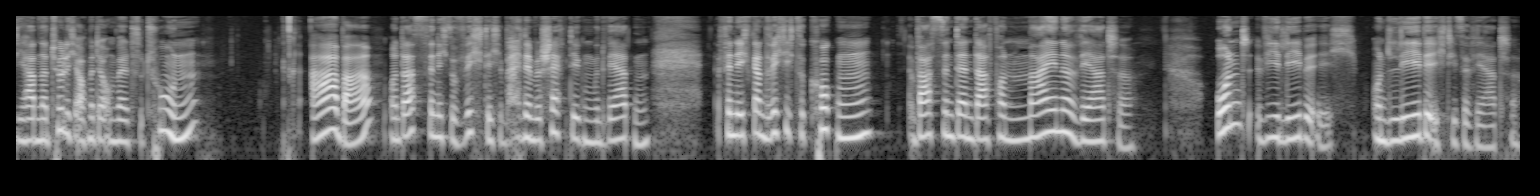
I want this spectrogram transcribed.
Die haben natürlich auch mit der Umwelt zu tun. Aber, und das finde ich so wichtig bei der Beschäftigung mit Werten, finde ich es ganz wichtig zu gucken, was sind denn davon meine Werte? Und wie lebe ich? Und lebe ich diese Werte?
